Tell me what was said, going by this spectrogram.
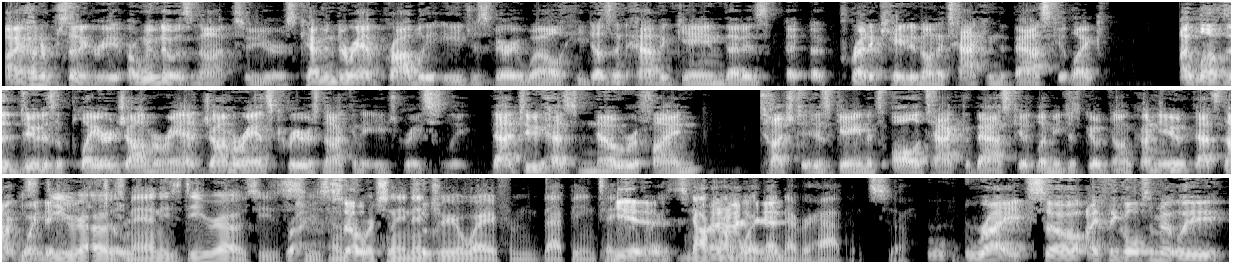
I 100% agree. Our window is not two years. Kevin Durant probably ages very well. He doesn't have a game that is uh, uh predicated on attacking the basket. Like, I love the dude as a player, Ja Morant. Ja Morant's career is not going to age gracefully. That dude has no refined touch to his game. It's all attack the basket. Let me just go dunk on you. That's not going he's to D Rose, man. He's D Rose. He's right. he's unfortunately an injury so, away from that being taken away. Knock on wood, that never happens. So right. So I think ultimately,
